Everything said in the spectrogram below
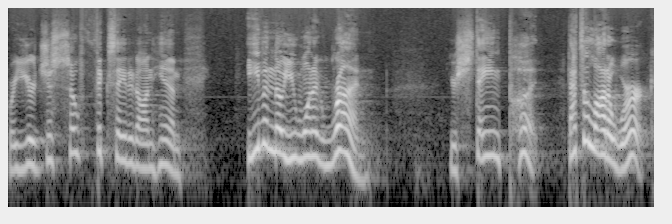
where you're just so fixated on Him, even though you want to run, you're staying put. That's a lot of work.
